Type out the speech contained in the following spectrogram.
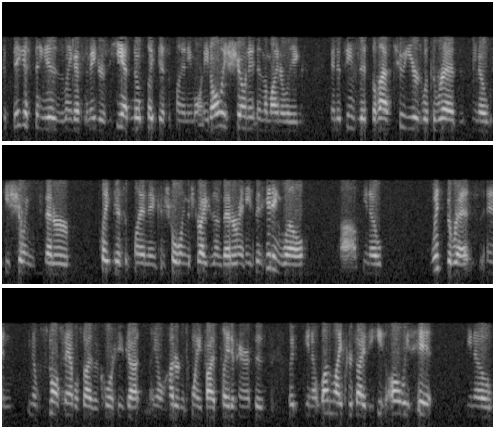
the biggest thing is when he got to the majors, he had no plate discipline anymore, and he'd always shown it in the minor leagues. And it seems that the last two years with the Reds, you know, he's showing better plate discipline and controlling the strike zone better, and he's been hitting well, uh, you know, with the Reds. And you know, small sample size, of course, he's got you know 125 plate appearances but you know, unlike Chris Heisey, he's always hit, you know,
